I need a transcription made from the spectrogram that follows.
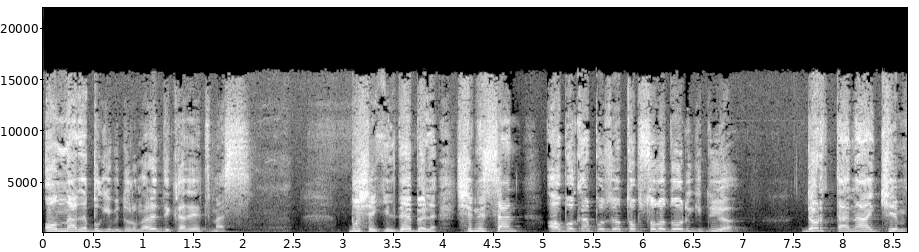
onlar da bu gibi durumlara dikkat etmez. Bu şekilde böyle. Şimdi sen Abubakar pozisyonu top sola doğru gidiyor. Dört tane hakim.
